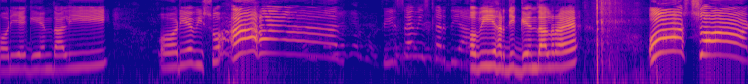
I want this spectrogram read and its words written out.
और ये गेंद डाली। और ये विश्व आहा! फिर से मिस कर दिया। अभी हार्दिक गेंद डाल रहा है। ओ शॉट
